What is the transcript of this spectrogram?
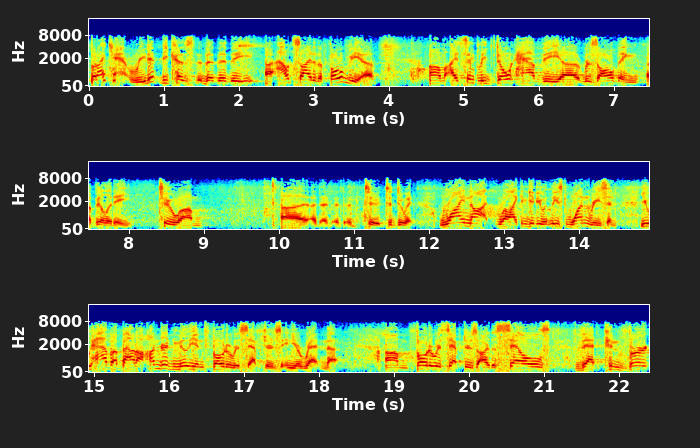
But I can't read it because the, the, the uh, outside of the fovea, um, I simply don't have the uh, resolving ability to um, uh, to, to do it. Why not? Well, I can give you at least one reason. You have about 100 million photoreceptors in your retina. Um, photoreceptors are the cells that convert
